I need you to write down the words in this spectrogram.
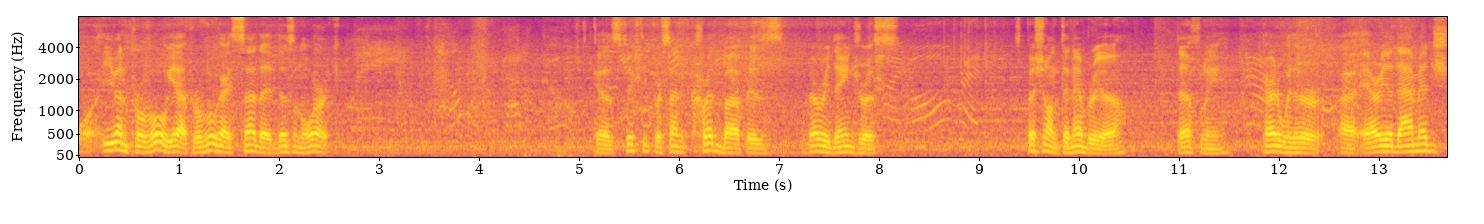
or even provoke. Yeah, provoke. I said that it doesn't work because 50% crit buff is very dangerous, especially on Tenebria. Definitely paired with her uh, area damage,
